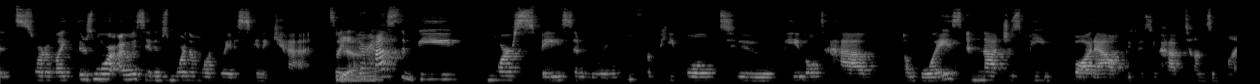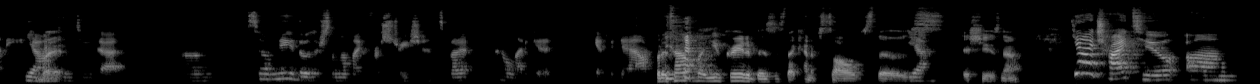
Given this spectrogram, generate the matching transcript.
It's sort of like there's more. I always say there's more than one way to skin a cat. It's like Yeah. there has to be more space and room for people to be able to have a voice and not just be bought out because you have tons of money. Yeah. Right. you can do that. Um, so maybe those are some of my frustrations, but I don't let it get get me down. But it sounds like you create a business that kind of solves those Yeah. issues. No, Yeah, I try to. Um,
